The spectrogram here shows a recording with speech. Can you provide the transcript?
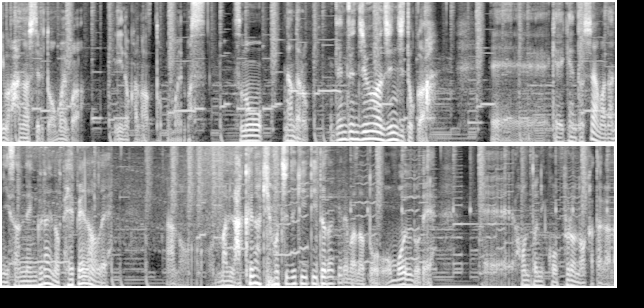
今話してると思えばいいのかなと思います。その、なんだろう、全然自分は人事とか、えー経験としてはまだ2、3年ぐらいのペーペーなので、あの、まあ、楽な気持ちで聞いていただければなと思うので、えー本当にこう、プロの方がね、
